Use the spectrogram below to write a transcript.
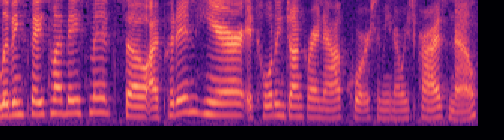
living space in my basement. So I put it in here. It's holding junk right now, of course. I mean, are we surprised? No.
